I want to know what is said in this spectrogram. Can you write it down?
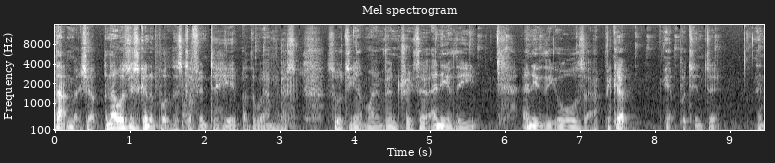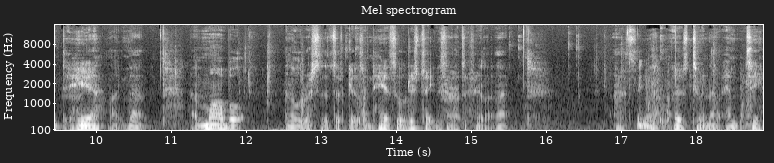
that much up. And I was just going to put the stuff into here, by the way. I'm just sorting out my inventory. So any of the any of the ores that I pick up get put into into here like that. A marble and all the rest of the stuff goes in here. So we'll just take this out of here like that. I think that those two are now empty.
